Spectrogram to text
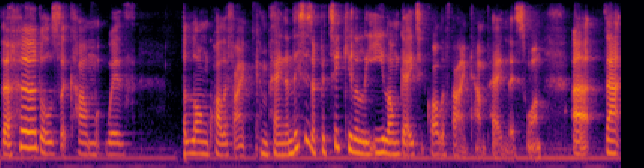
the hurdles that come with a long qualifying campaign, and this is a particularly elongated qualifying campaign. This one uh, that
